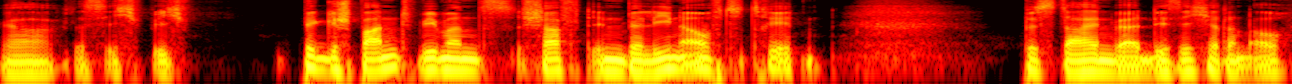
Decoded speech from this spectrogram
ja, das, ich, ich bin gespannt, wie man es schafft, in Berlin aufzutreten. Bis dahin werden die sicher dann auch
